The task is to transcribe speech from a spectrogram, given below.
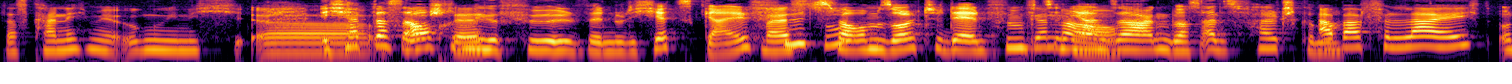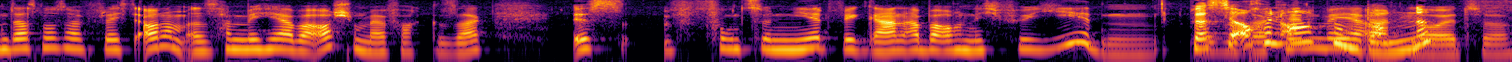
Das kann ich mir irgendwie nicht. Äh, ich habe das vorstellen. auch im Gefühl, wenn du dich jetzt geil weißt fühlst, du? warum sollte der in 15 genau. Jahren sagen, du hast alles falsch gemacht? Aber vielleicht, und das muss man vielleicht auch noch, das haben wir hier aber auch schon mehrfach gesagt, ist, funktioniert vegan aber auch nicht für jeden. Das ist also, ja auch in Ordnung ja dann, ne? Leute, ne?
